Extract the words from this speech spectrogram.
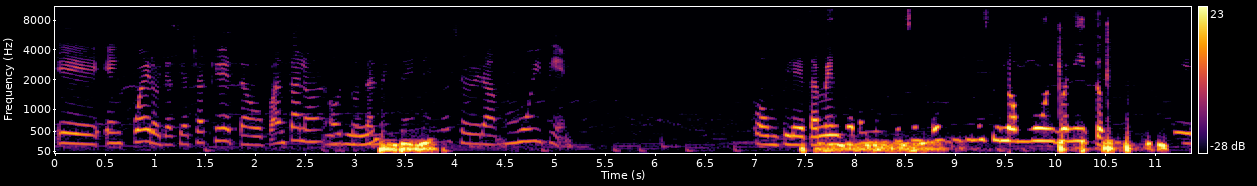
eh, en cuero, ya sea chaqueta o pantalón o totalmente en negro, se verá muy bien. Completamente. Es un estilo muy bonito. Eh,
